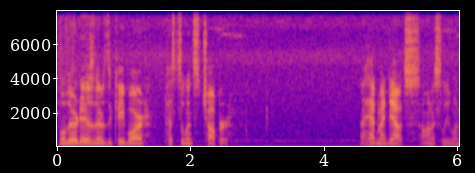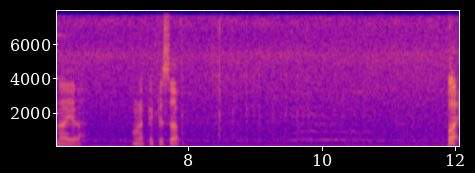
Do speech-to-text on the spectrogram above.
Well, there it is. There's the KA-BAR Pestilence Chopper. I had my doubts, honestly, when I uh, when I picked this up. But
